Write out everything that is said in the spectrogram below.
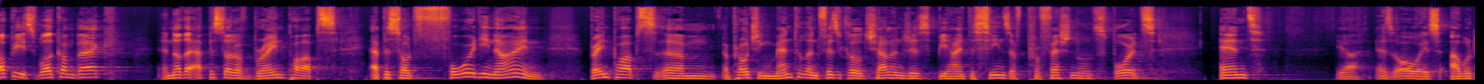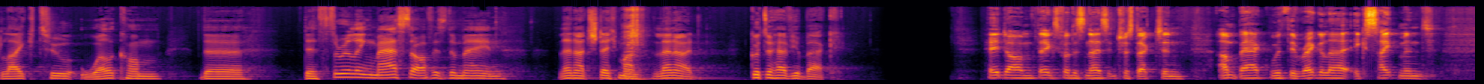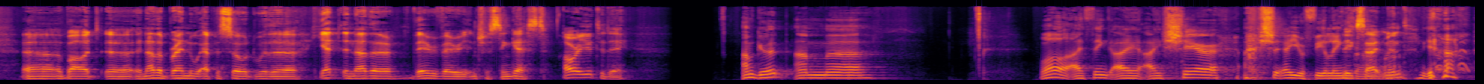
Poppies, welcome back. Another episode of Brain Pops, episode 49. Brain Pops um, approaching mental and physical challenges behind the scenes of professional sports. And yeah, as always, I would like to welcome the, the thrilling master of his domain, Leonard Stechmann. Leonard, good to have you back. Hey Dom, thanks for this nice introduction. I'm back with the regular excitement uh, about uh, another brand new episode with a yet another very very interesting guest. How are you today? I'm good. I'm uh, well. I think I I share I share your feelings. The excitement. I'm, yeah,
